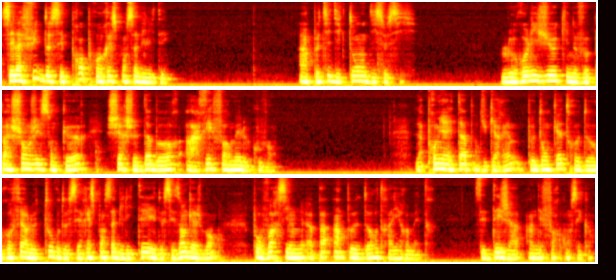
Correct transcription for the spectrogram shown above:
c'est la fuite de ses propres responsabilités. Un petit dicton dit ceci. Le religieux qui ne veut pas changer son cœur cherche d'abord à réformer le couvent. La première étape du carême peut donc être de refaire le tour de ses responsabilités et de ses engagements pour voir s'il n'y a pas un peu d'ordre à y remettre. C'est déjà un effort conséquent.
